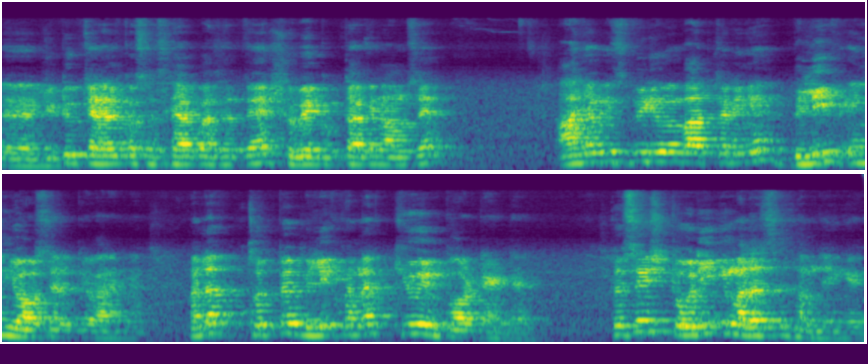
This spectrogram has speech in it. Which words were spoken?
यूट्यूब चैनल को सब्सक्राइब कर सकते हैं शुभेक गुप्ता के नाम से। आज हम इस वीडियो में बात करेंगे बिलीव इन योर के बारे में। मतलब खुद पे बिलीव करना क्यों इम्पोर्टेंट है? तो इसे स्टोरी की मदद से समझेंगे।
